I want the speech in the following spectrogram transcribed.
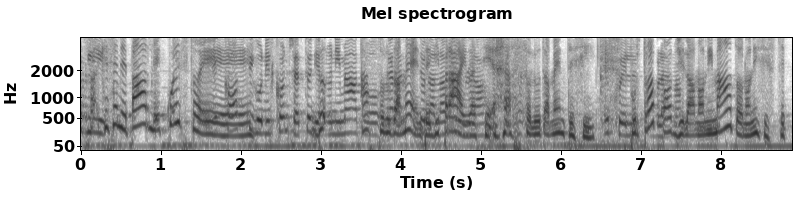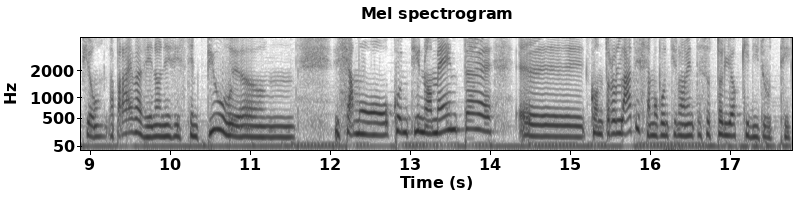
parli parli- fa- che se ne parli e questo è E cozzi con il concetto di anonimato assolutamente di privacy assolutamente sì. Purtroppo oggi l'anonimato non esiste più la privacy non esiste più ehm, siamo continuamente eh, controllati siamo continuamente sotto gli occhi di tutti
